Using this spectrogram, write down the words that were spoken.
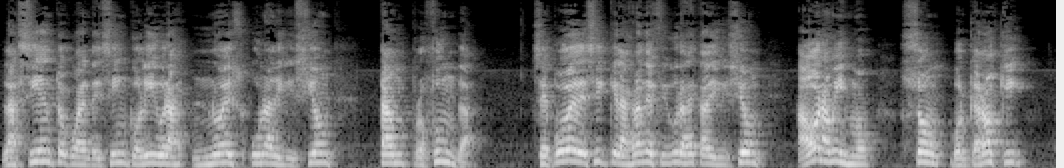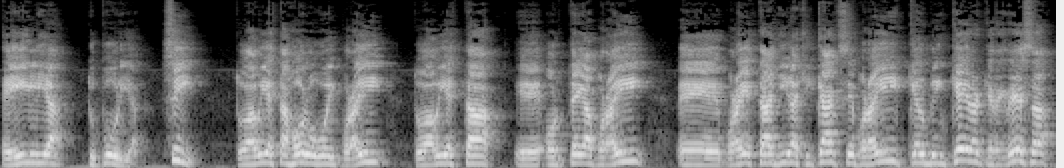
las 145 libras no es una división tan profunda. Se puede decir que las grandes figuras de esta división ahora mismo son Volkanovski e Ilya Tupuria. Sí, todavía está Holloway por ahí, todavía está eh, Ortega por ahí, eh, por ahí está Giga Chikakse por ahí, Kelvin Keller que regresa,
